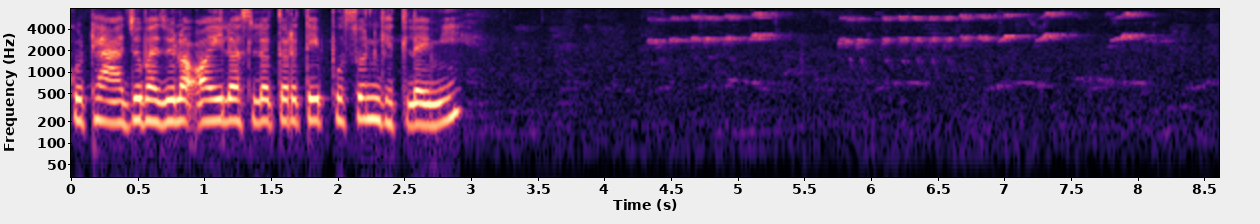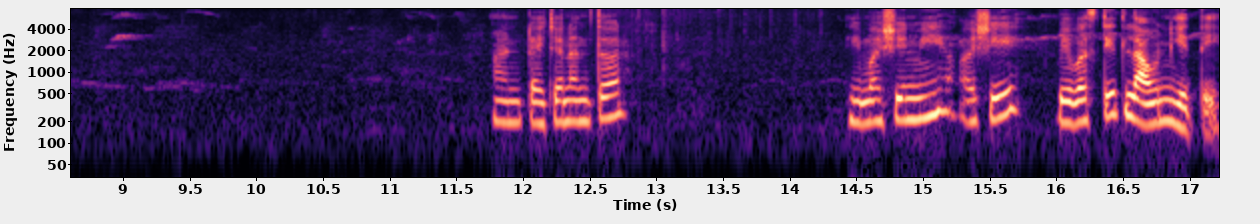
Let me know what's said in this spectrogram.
कुठे आजूबाजूला ऑइल असलं तर ते पुसून घेतलं आहे मी. आणि त्याच्यानंतर ही मशीन मी अशी व्यवस्थित लावून घेते.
